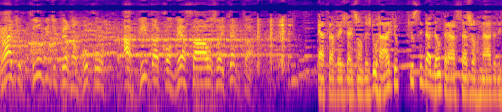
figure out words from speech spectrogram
Rádio Clube de Pernambuco, a vida começa aos 80. É através das ondas do rádio que o cidadão traça a jornada de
